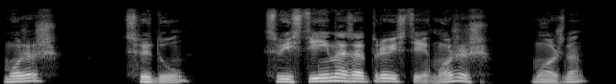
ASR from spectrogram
Можешь? Сведу. Свести и назад привести. Можешь? Можно.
